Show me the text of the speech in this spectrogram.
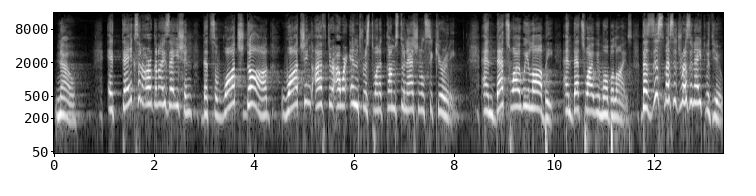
No. It takes an organization that's a watchdog watching after our interest when it comes to national security. And that's why we lobby and that's why we mobilize. Does this message resonate with you?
